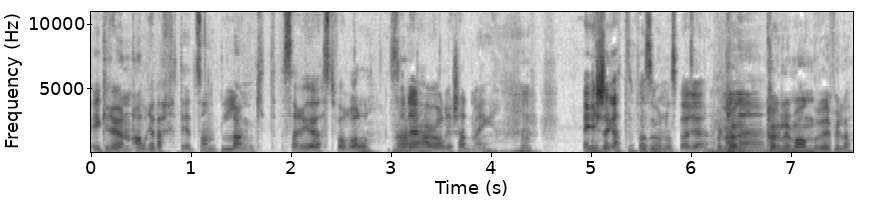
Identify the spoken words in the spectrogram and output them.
i grunnen aldri vært i et sånt langt, seriøst forhold, så Nei. det har jo aldri skjedd meg. jeg er ikke rett person å spørre. Men Men, krang, eh, Krangler du med andre i fylla?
